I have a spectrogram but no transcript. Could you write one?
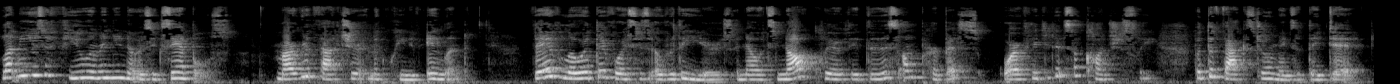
Let me use a few women you know as examples. Margaret Thatcher and the Queen of England. They have lowered their voices over the years, and now it's not clear if they did this on purpose or if they did it subconsciously, but the fact still remains that they did.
